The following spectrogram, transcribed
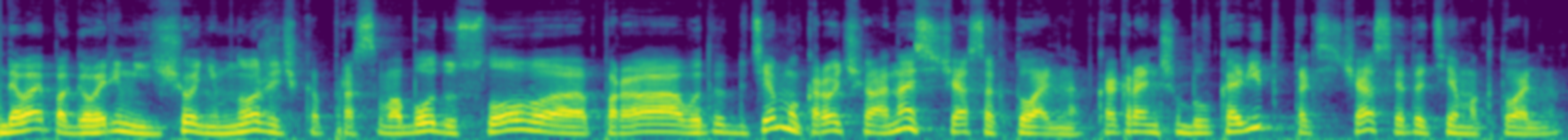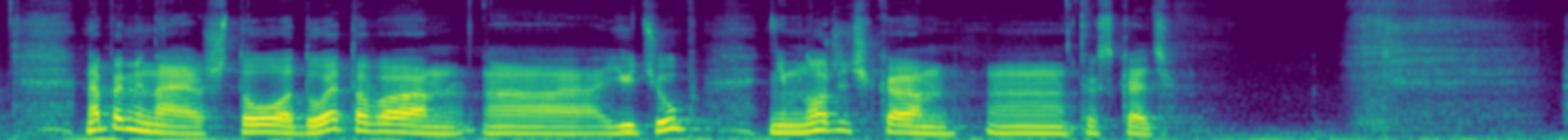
Давай поговорим еще немножечко про свободу слова, про вот эту тему. Короче, она сейчас актуальна. Как раньше был ковид, так сейчас эта тема актуальна. Напоминаю, что до этого э, YouTube немножечко, э, как сказать,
